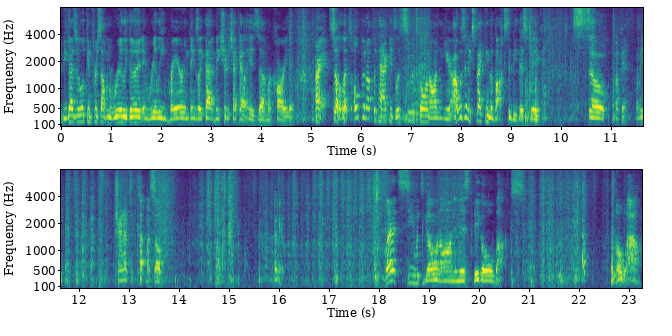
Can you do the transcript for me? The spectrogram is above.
if you guys are looking for something really good and really rare and things like that, make sure to check out his uh, Mercari there. All right, so let's open up the package. Let's see what's going on in here. I wasn't expecting the box to be this big. So, okay, let me try not to cut myself. Okay. Let's see what's going on in this big old box. Oh, wow.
